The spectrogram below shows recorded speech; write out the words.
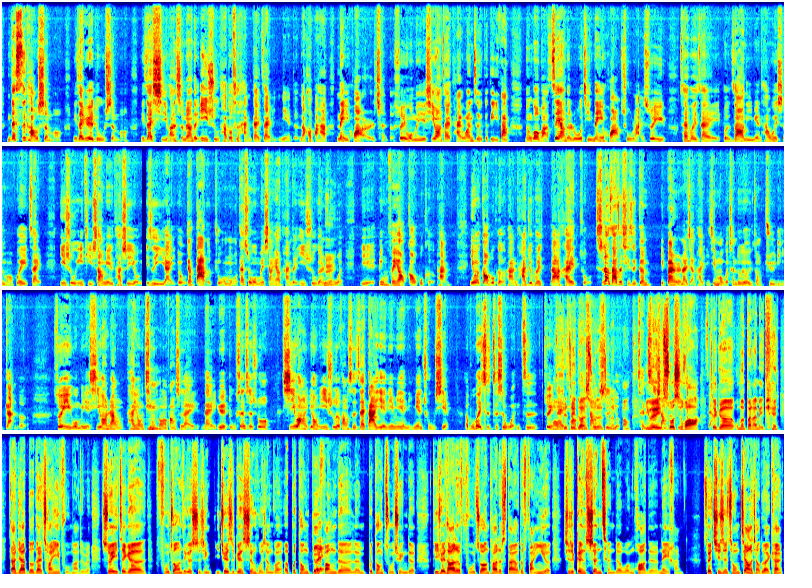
你在思考什么，你在阅读什么，你在喜欢什么样的艺术，它都是涵盖在里面的，然后把它内化而成的。所以我们也希望在台湾这个地方能够把这样的逻辑内化出来，所以才会在本照里面，它为什么会在。艺术议题上面，它是有一直以来有比较大的琢磨，但是我们想要谈的艺术跟人文，也并非要高不可攀，因为高不可攀，它就会拉开左时尚杂志。其实跟一般人来讲，它已经某个程度有一种距离感了，所以我们也希望让他用轻松的方式来来阅读，甚至说希望用艺术的方式在大页面里面出现。而不会是只是文字，所以在这段说的真的很棒。因为说实话，这个我们本来每天 大家都在穿衣服嘛，对不对？所以这个服装这个事情的确是跟生活相关，而不同地方的人、不同族群的，的确他的服装、他的 style 都反映了其实更深层的文化的内涵。所以其实从这样的角度来看，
